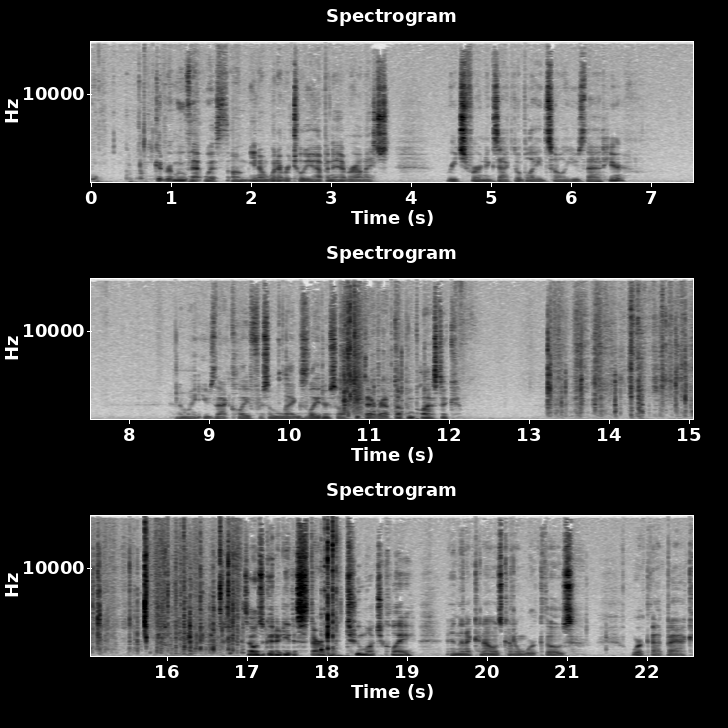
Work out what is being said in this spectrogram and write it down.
You could remove that with, um, you know, whatever tool you happen to have around. I reached for an X-Acto blade, so I'll use that here. And I might use that clay for some legs later, so I'll keep that wrapped up in plastic. It's always a good idea to start with too much clay, and then I can always kind of work those, work that back.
